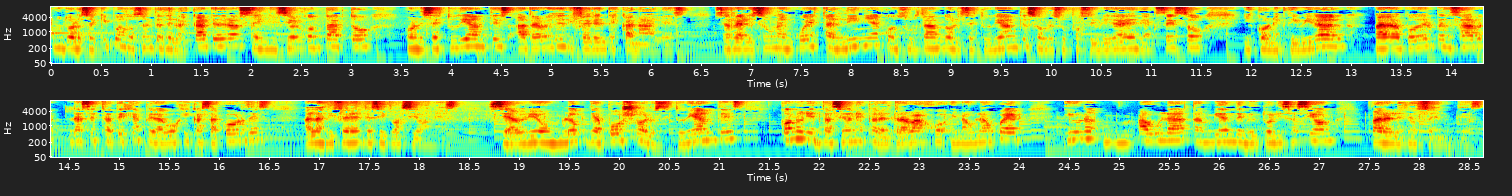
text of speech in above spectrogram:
junto a los equipos docentes de las cátedras, se inició el contacto con los estudiantes a través de diferentes canales. Se realizó una encuesta en línea consultando a los estudiantes sobre sus posibilidades de acceso y conectividad para poder pensar las estrategias pedagógicas acordes a las diferentes situaciones. Se abrió un blog de apoyo a los estudiantes con orientaciones para el trabajo en aulas web y una aula también de virtualización para los docentes.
